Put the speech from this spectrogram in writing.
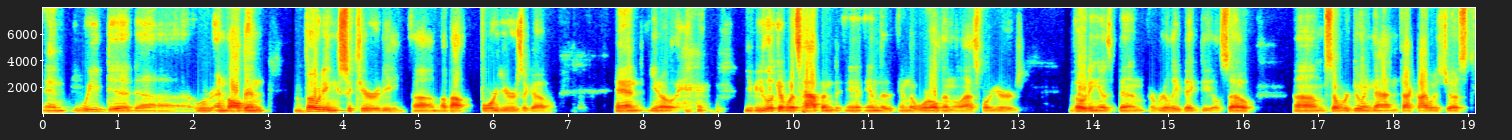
and we did, uh, were involved in voting security um, about four years ago. And, you know, if you look at what's happened in, in, the, in the world in the last four years, voting has been a really big deal. So, um, so we're doing that. In fact, I was just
